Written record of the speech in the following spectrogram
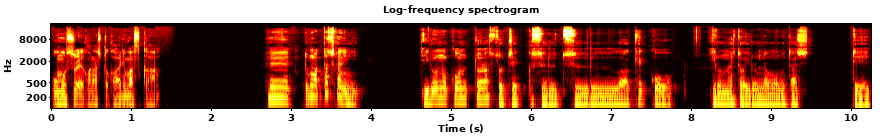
面白い話とかありますか？えー、っと、まあ、確かに、色のコントラストチェックするツールは結構、いろんな人がいろんなものを出して、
